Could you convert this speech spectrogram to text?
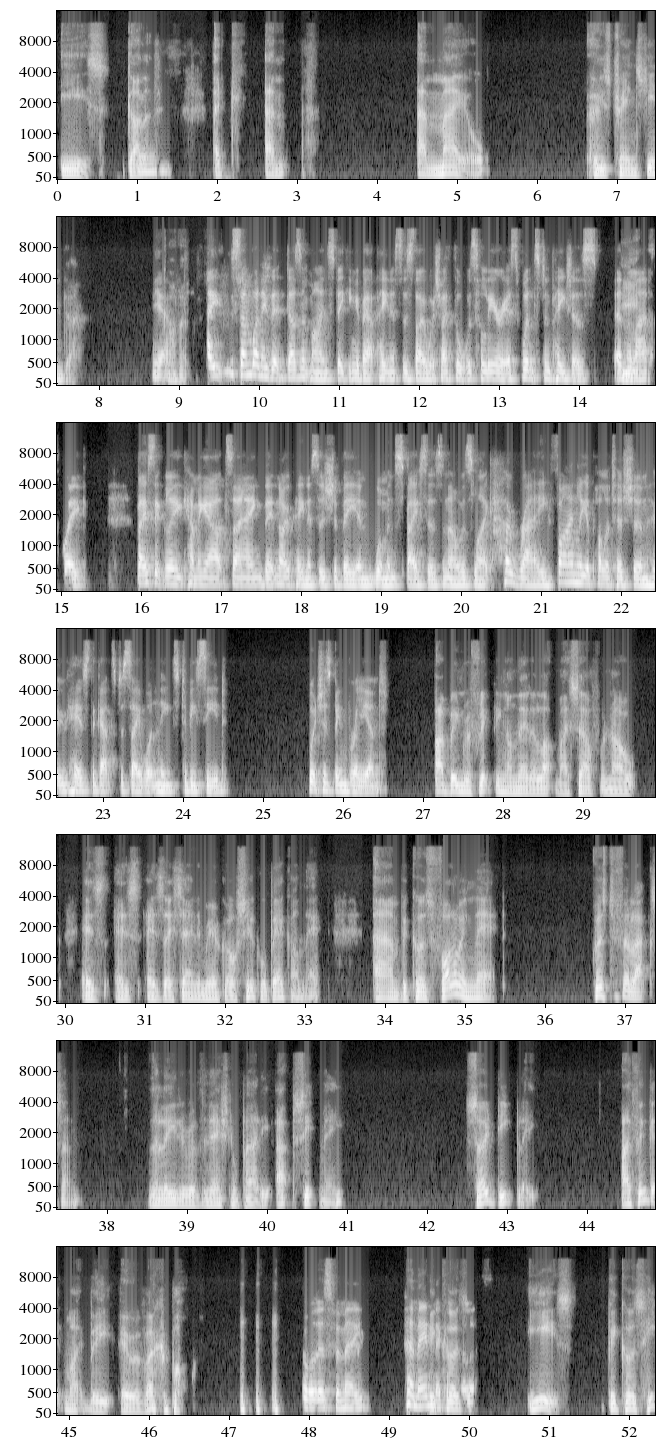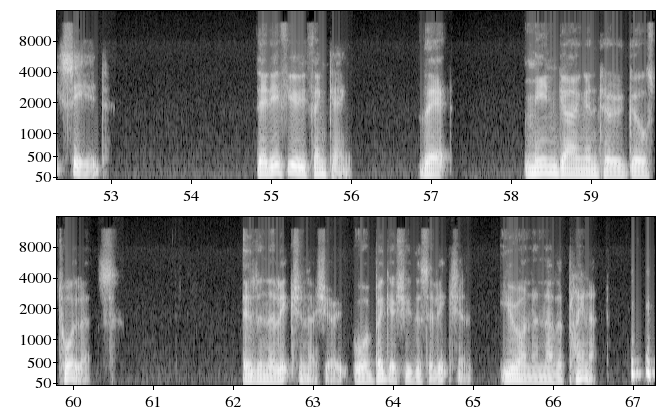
Yes, got mm. it. A, um, a male who's transgender. Yeah. Hey, somebody that doesn't mind speaking about penises, though, which I thought was hilarious, Winston Peters in yeah. the last week, basically coming out saying that no penises should be in women's spaces. And I was like, hooray, finally a politician who has the guts to say what needs to be said, which has been brilliant. I've been reflecting on that a lot myself, and I'll, as as as they say in America, I'll circle back on that, um, because following that, Christopher Luxon, the leader of the National Party, upset me so deeply. I think it might be irrevocable. well, it is for me. Him and because, Nicola Yes, because he said that if you're thinking that men going into girls' toilets is an election issue or a big issue this election, you're on another planet. now,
